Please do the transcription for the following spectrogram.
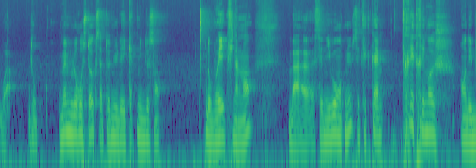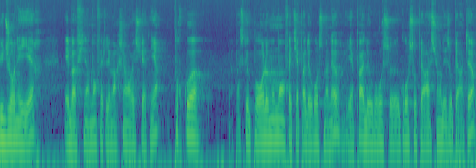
voilà. Donc, même l'Eurostox a tenu les 4200. Donc, vous voyez que finalement, bah, ces niveaux ont tenu. C'était quand même très très moche en début de journée hier et bah finalement en fait les marchés ont réussi à tenir. Pourquoi? Bah, Parce que pour le moment, en fait, il n'y a pas de grosses manœuvres, il n'y a pas de grosses, grosses opérations des opérateurs.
